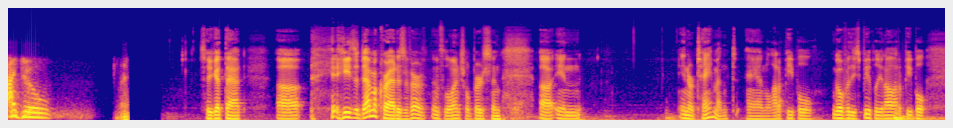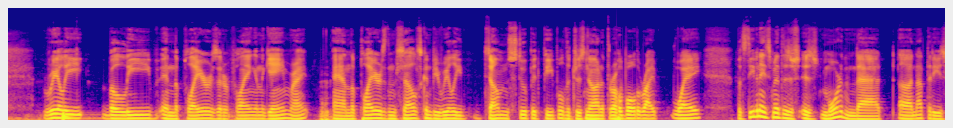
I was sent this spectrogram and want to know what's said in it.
I do. So you get that. Uh, he's a Democrat, is a very influential person uh, in entertainment, and a lot of people go for these people. You know, a lot of people really believe in the players that are playing in the game, right? And the players themselves can be really dumb, stupid people that just know how to throw a ball the right way. But Stephen A. Smith is is more than that. Uh, not that he's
